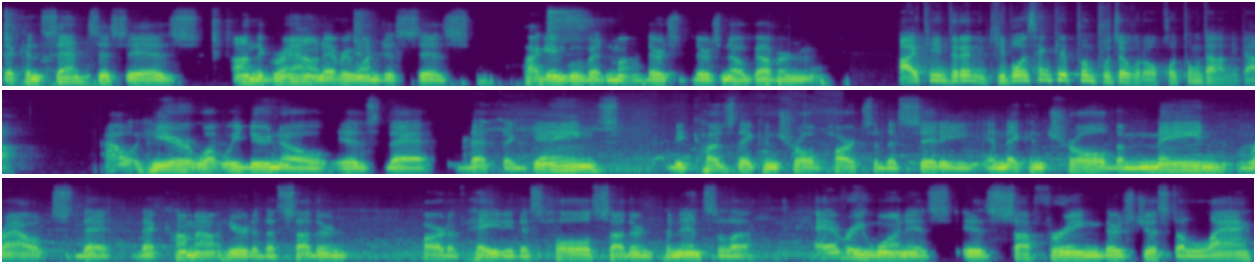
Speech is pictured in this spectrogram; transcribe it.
the consensus is on the ground, everyone just says, Pagan gouvernement. There's, there's no government. IT인들은 기본 생필품 부족으로 고통당합니다. Out here, what we do know is that, that the gangs, because they control parts of the city and they control the main routes that, that come out here to the southern part of Haiti, this whole southern peninsula, everyone is, is suffering. There's just a lack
